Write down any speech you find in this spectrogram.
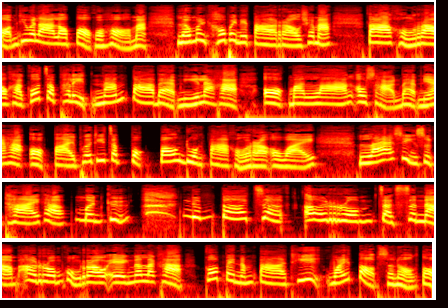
อมที่เวลาเราปอกหัวหอมอะแล้วมันเข้าไปในตาเราใช่ไหมตาของเราค่ะ ก็จะผลิตน้ำตาแบบนี้แหละค่ะ ออกมาล้างเอาสารแบบนี้ค่ะ ออกไปเพื่อที่จะปกป้องดวงตาของเราเอาไว้ และสิ่งสุดท้ายค่ะ มันคือน้ำตาจากอารมณ์จากสนามอารมณ์ของเราเองนั่นแหละค่ะ ก็เป็นน้ำตาที่ไว้ตอบสนองต่อ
